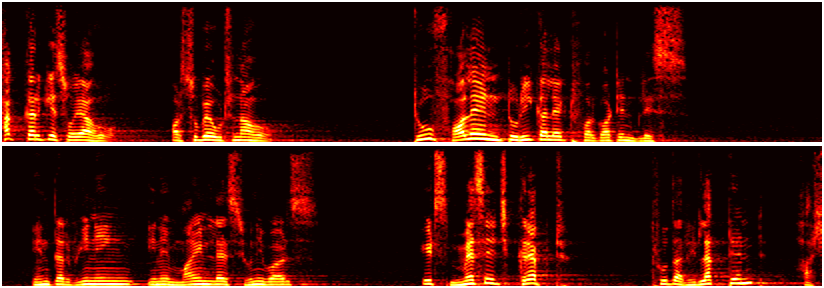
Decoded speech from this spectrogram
थक करके सोया हो और सुबह उठना हो too fallen to recollect forgotten bliss intervening in a mindless universe its message crept through the reluctant hush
